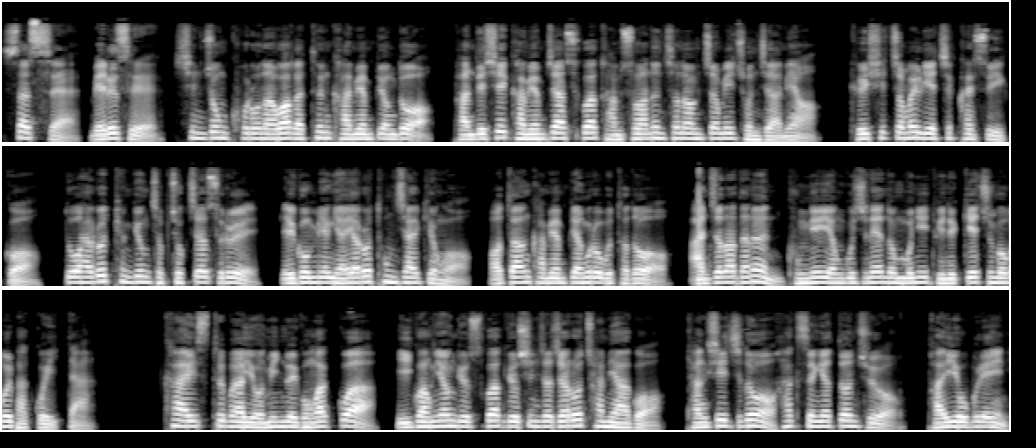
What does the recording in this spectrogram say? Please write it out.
사스, 메르스, 신종 코로나와 같은 감염병도 반드시 감염자 수가 감소하는 전환점이 존재하며 그 시점을 예측할 수 있고 또 하루 평균 접촉자 수를 7명 이하로 통제할 경우 어떠한 감염병으로부터도 안전하다는 국내 연구진의 논문이 뒤늦게 주목을 받고 있다. 카이스트 바이오민 뇌공학과 이광영 교수가 교신 저자로 참여하고 당시 지도 학생이었던 주 바이오브레인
